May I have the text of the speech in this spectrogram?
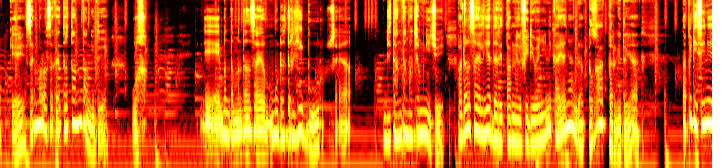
Oke, saya merasa kayak tertantang gitu ya. Wah, ini teman-teman saya mudah terhibur. Saya ditantang macam nih cuy. Padahal saya lihat dari thumbnail videonya ini kayaknya nggak kelakar gitu ya. Tapi di sini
